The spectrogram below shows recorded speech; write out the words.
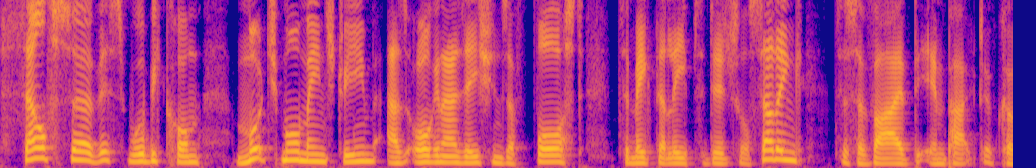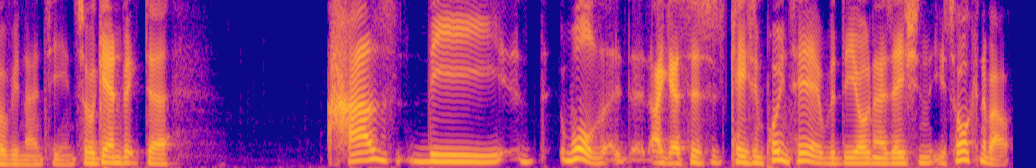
self service will become much more mainstream as organizations are forced to make the leap to digital selling to survive the impact of COVID 19. So, again, Victor, has the, well, I guess this is case in point here with the organization that you're talking about.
